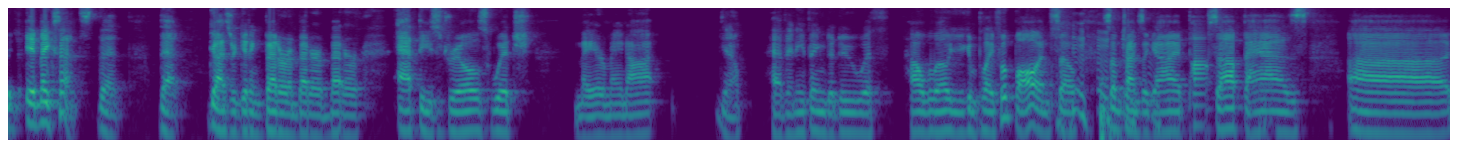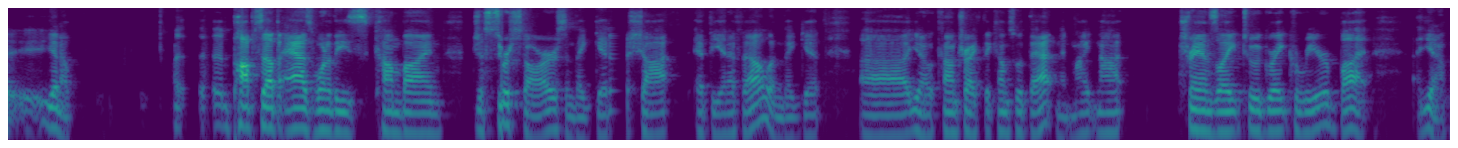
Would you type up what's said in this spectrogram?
It, it makes sense that that guys are getting better and better and better at these drills, which may or may not, you know, have anything to do with how well you can play football. And so sometimes a guy pops up as, uh, you know, pops up as one of these combine just superstars and they get a shot at the NFL and they get, uh, you know, a contract that comes with that. And it might not translate to a great career, but, you know,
